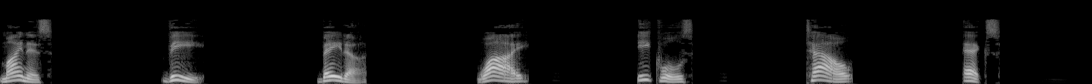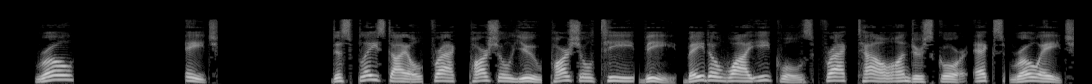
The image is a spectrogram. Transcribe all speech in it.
minus V beta Y equals tau x rho h. Display style frac partial u partial t v beta y equals frac tau underscore x rho h.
